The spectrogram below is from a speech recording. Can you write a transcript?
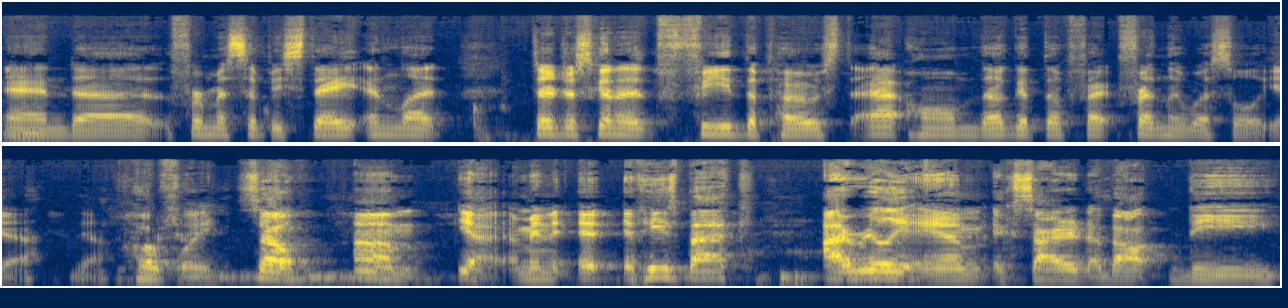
mm-hmm. and uh, for Mississippi State and let. They're just going to feed the post at home. They'll get the f- friendly whistle. Yeah, yeah. Hopefully. So, um, yeah. I mean, if, if he's back, I really am excited about the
